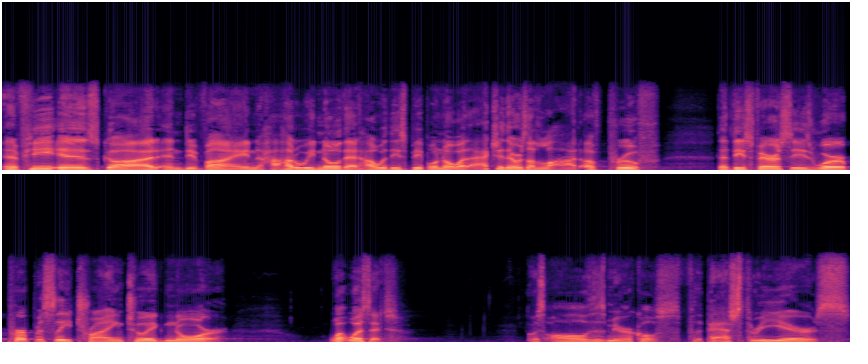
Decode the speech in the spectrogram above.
And if he is God and divine, how, how do we know that? How would these people know? Well, actually, there was a lot of proof that these Pharisees were purposely trying to ignore. What was it? It was all his miracles for the past three years.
